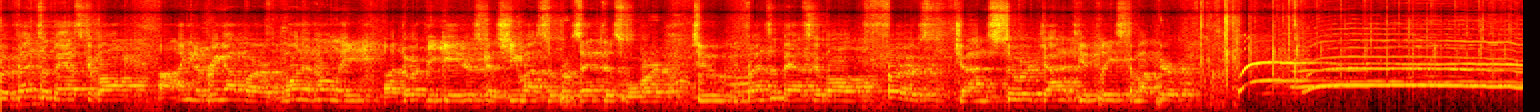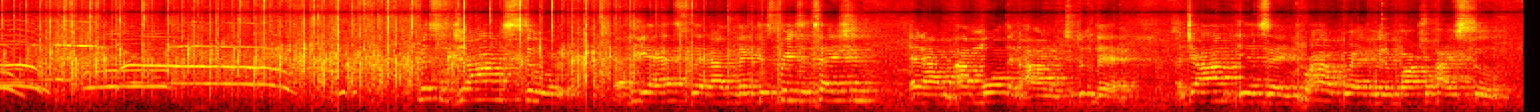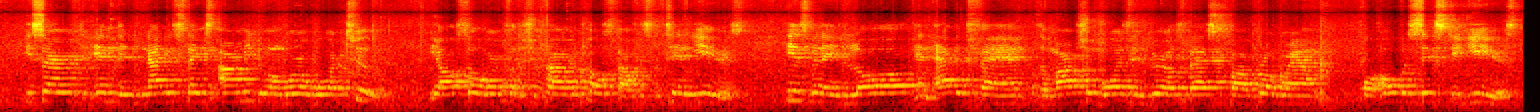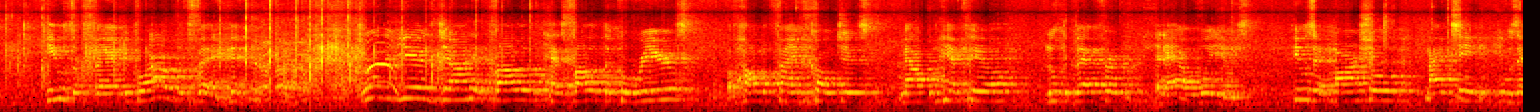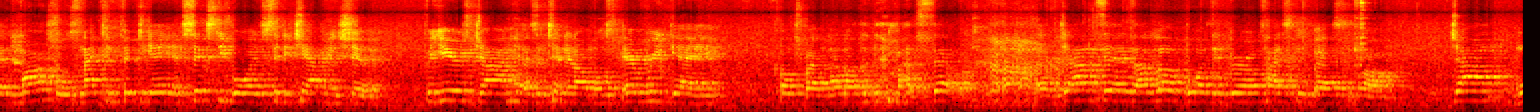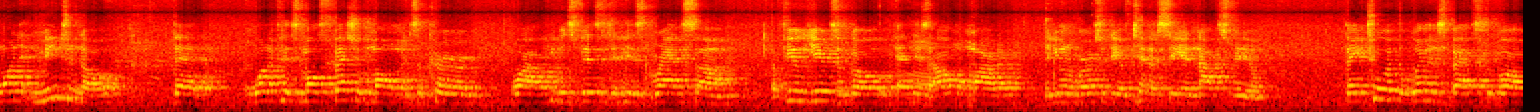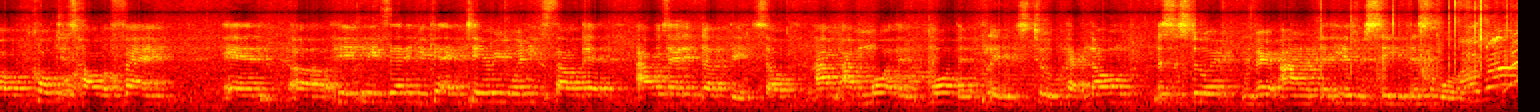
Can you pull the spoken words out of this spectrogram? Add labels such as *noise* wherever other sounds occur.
For Friends of Basketball, uh, I'm going to bring up our one and only uh, Dorothy Gaters because she wants to present this award to Friends of Basketball. First, John Stewart. John, if you'd please come up here. Mr. John Stewart, he asked that I make this presentation, and I'm, I'm more than honored to do that. John is a Marshall High School. He served in the United States Army during World War II. He also worked for the Chicago Post Office for 10 years. He has been a loyal and avid fan of the Marshall Boys and Girls Basketball Program for over 60 years. He was a fan before I was a fan. Through the years, John has followed, has followed the careers of Hall of Fame coaches Malcolm Hemphill, Luther Bedford, and Al Williams. He was at Marshall 19, he was at Marshall's 1958 and 60 boys city championship. For years, John has attended almost every game coached by none other *laughs* than myself. Uh, John says, I love boys and girls high school basketball. John wanted me to know that one of his most special moments occurred while he was visiting his grandson a few years ago at his alma mater, the University of Tennessee in Knoxville. They toured the Women's Basketball Coaches Hall of Fame, and uh, he, he said he became teary when he saw that I was an inductee. So I'm, I'm more than more than pleased to have known Mr. Stewart and very honored that he has received this award. All right.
